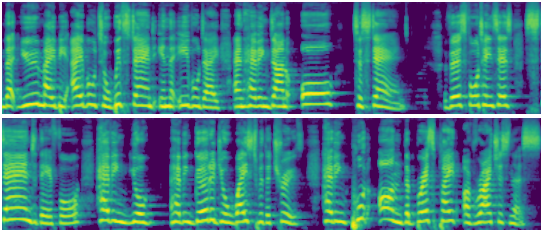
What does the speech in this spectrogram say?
that you may be able to withstand in the evil day and having done all to stand. Verse 14 says, stand therefore, having your having girded your waist with the truth, having put on the breastplate of righteousness,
